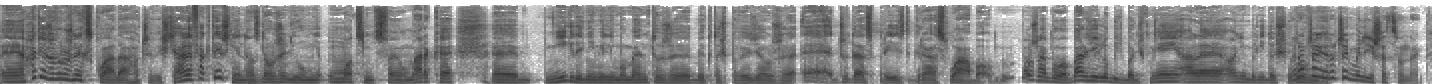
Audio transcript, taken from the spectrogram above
e, chociaż w różnych składach oczywiście, ale faktycznie no, zdążyli umie- umocnić swoją markę. E, nigdy nie mieli momentu, żeby ktoś powiedział, że e, Judas Priest gra słabo. Można było bardziej lubić bądź mniej, ale oni byli dość równi. Raczej, raczej mieli szacunek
